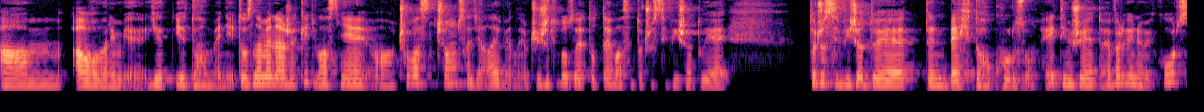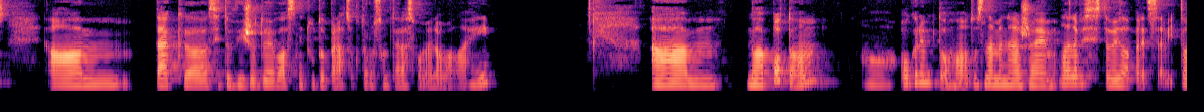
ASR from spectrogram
um, ale hovorím, je, je toho menej. To znamená, že keď vlastne, čo vlastne, čomu sa ďalej venujem, čiže toto je, toto je vlastne to, čo si vyžaduje to, čo si vyžaduje ten beh toho kurzu. Hej, tým, že je to evergreenový kurz, um, tak eh, si to vyžaduje vlastne túto prácu, ktorú som teraz spomenovala. Hej? Um, no a potom, okrem toho, to znamená, že len aby si to vedela predstaviť, to,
